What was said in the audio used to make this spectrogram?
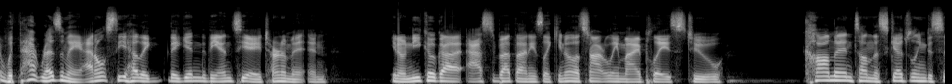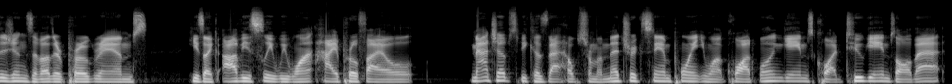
with that resume, I don't see how they, they get into the NCAA tournament. And, you know, Niko got asked about that and he's like, you know, it's not really my place to comment on the scheduling decisions of other programs. He's like, obviously, we want high profile matchups because that helps from a metric standpoint. You want quad one games, quad two games, all that.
